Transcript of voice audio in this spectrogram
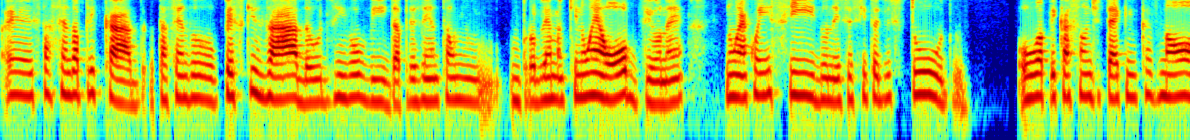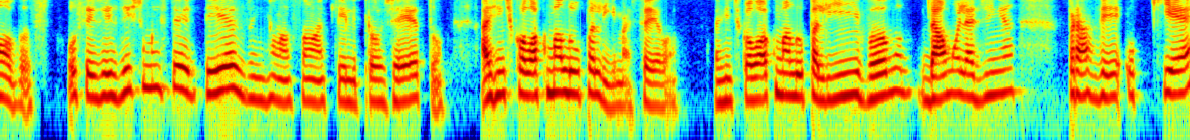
é, está sendo aplicada, está sendo pesquisada ou desenvolvida, apresenta um, um problema que não é óbvio, né? Não é conhecido, necessita de estudo, ou aplicação de técnicas novas, ou seja, existe uma incerteza em relação àquele projeto, a gente coloca uma lupa ali, Marcela. A gente coloca uma lupa ali e vamos dar uma olhadinha para ver o que é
